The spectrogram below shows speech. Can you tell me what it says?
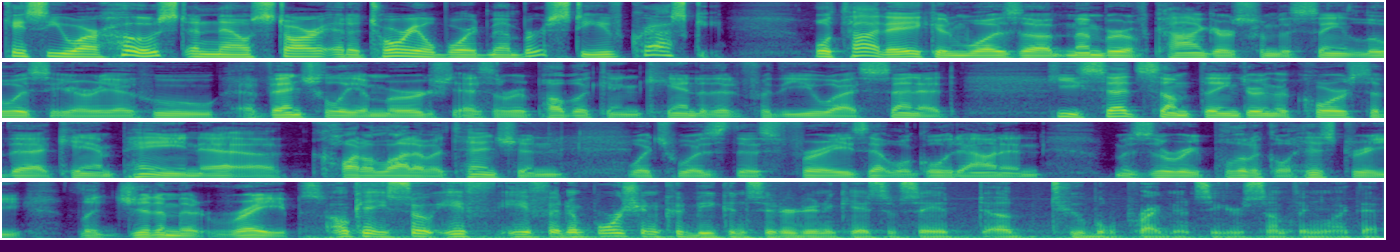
KCUR host and now Star editorial board member Steve Kraske. Well, Todd Akin was a member of Congress from the St. Louis area who eventually emerged as the Republican candidate for the U.S. Senate. He said something during the course of that campaign, uh, caught a lot of attention, which was this phrase that will go down in Missouri political history legitimate rapes. Okay, so if, if an abortion could be considered in a case of, say, a, a tubal pregnancy or something like that,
